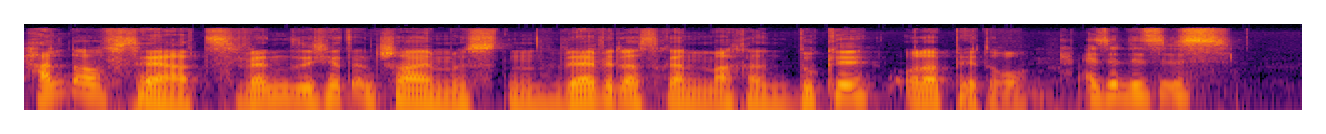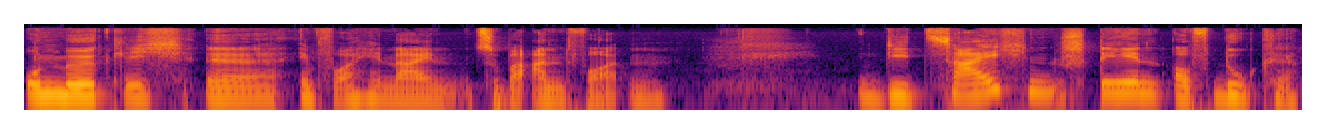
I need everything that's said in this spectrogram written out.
Hand aufs Herz, wenn Sie sich jetzt entscheiden müssten, wer wird das Rennen machen, Duque oder Pedro? Also das ist unmöglich äh, im Vorhinein zu beantworten. Die Zeichen stehen auf Duque.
